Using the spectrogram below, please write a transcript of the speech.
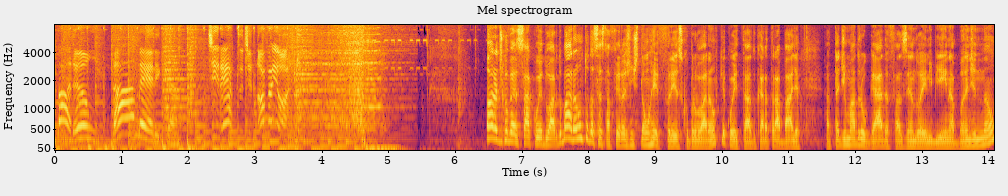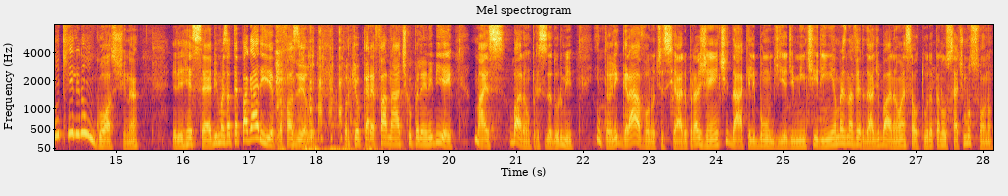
Barão da América. Direto de Nova York. Hora de conversar com o Eduardo Barão. Toda sexta-feira a gente dá um refresco pro Barão, porque, coitado, o cara trabalha até de madrugada fazendo a NBA na Band. Não que ele não goste, né? Ele recebe, mas até pagaria para fazê-lo, porque o cara é fanático pela NBA. Mas o Barão precisa dormir. Então ele grava o noticiário pra gente, dá aquele bom dia de mentirinha, mas na verdade o Barão, a essa altura, tá no sétimo sono.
